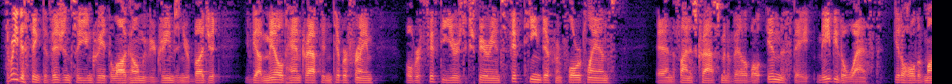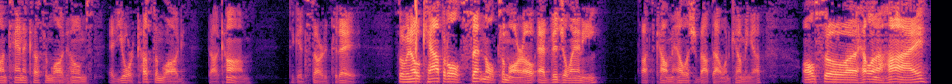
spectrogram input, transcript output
Three distinct divisions so you can create the log home of your dreams and your budget. You've got milled, handcrafted, and timber frame. Over 50 years experience, 15 different floor plans, and the finest craftsmen available in the state, maybe the West. Get a hold of Montana Custom Log Homes at yourcustomlog.com to get started today. So we know Capital Sentinel tomorrow at Vigilante. Talk to Kyle Mihelish about that one coming up. Also, uh, Helena High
